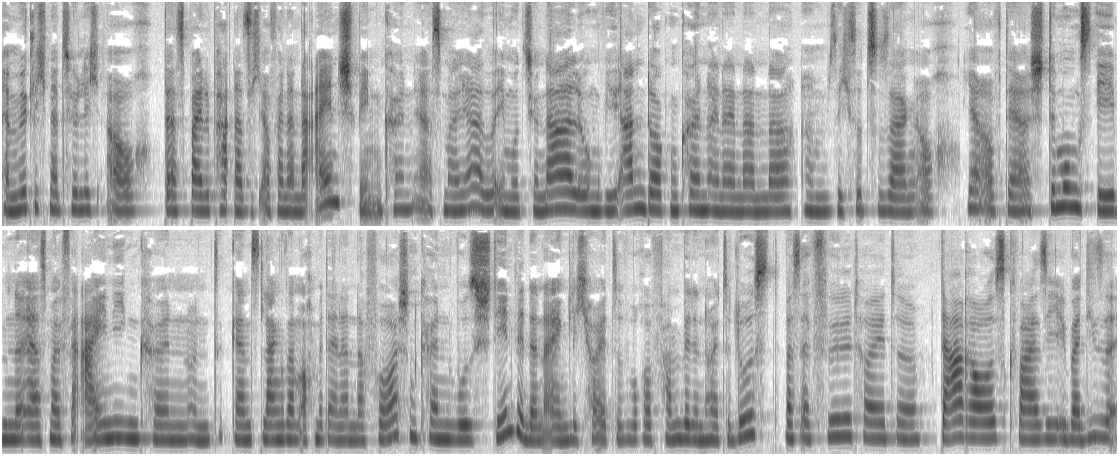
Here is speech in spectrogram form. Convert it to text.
ermöglicht natürlich auch, dass beide Partner sich aufeinander einschwingen können erstmal, ja, also emotional irgendwie andocken können aneinander, ähm, sich sozusagen auch ja auf der Stimmungsebene erstmal vereinigen können und ganz langsam auch miteinander forschen können, wo stehen wir denn eigentlich heute, worauf haben wir denn heute Lust, was erfüllt heute, daraus quasi über diese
